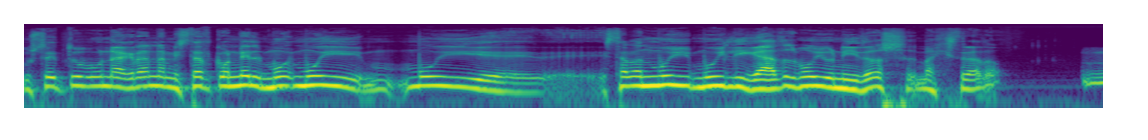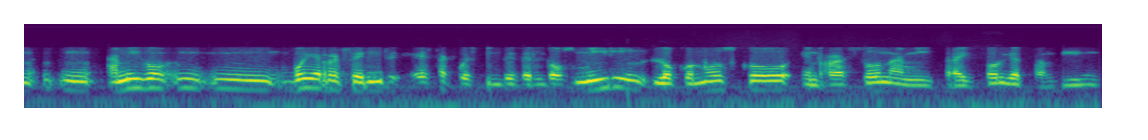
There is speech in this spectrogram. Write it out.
Usted tuvo una gran amistad con él, muy, muy, muy, eh, estaban muy, muy ligados, muy unidos, magistrado. Mm, amigo, mm, voy a referir esta cuestión. Desde el 2000 lo conozco en razón a mi trayectoria también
